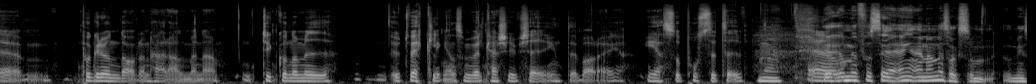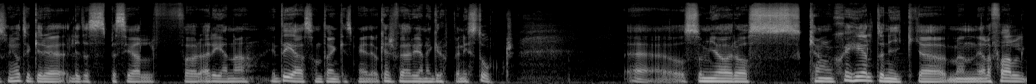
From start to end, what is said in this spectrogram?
eh, på grund av den här allmänna tykonomiutvecklingen som väl kanske i och för sig inte bara är, är så positiv. Ja. Ja, om jag får säga en, en annan sak som åtminstone jag tycker är lite speciell för Arena Idé som tankesmedja och kanske för Arena-gruppen i stort Eh, som gör oss kanske helt unika men i alla fall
